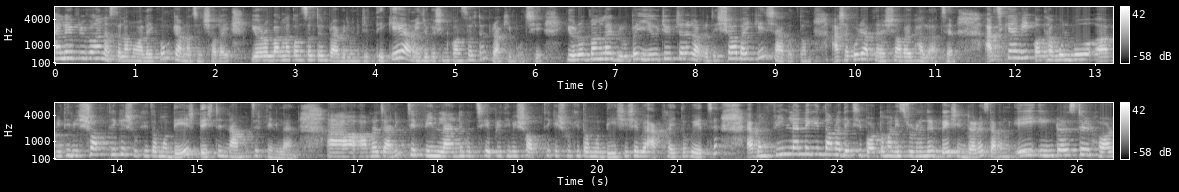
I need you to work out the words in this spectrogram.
হ্যালো এভরিওয়ান আসসালামু আলাইকুম। কেমন আছেন সবাই? Europe Bangla consultant private limited থেকে আমি এডুকেশন কনসালটেন্ট রাখি বলছি। ইউরোপ বাংলা গ্রুপে ইউটিউব চ্যানেল আপনাদের সবাইকে স্বাগতম। আশা করি আপনারা সবাই ভালো আছেন। আজকে আমি কথা বলব পৃথিবীর সব থেকে সুখীতম দেশ, দেশটির নাম হচ্ছে ফিনল্যান্ড আমরা জানি যে ফিনল্যান্ড হচ্ছে পৃথিবীর সব থেকে সুখীতম দেশ হিসেবে আখ্যায়িত হয়েছে এবং ফিনল্যান্ডে কিন্তু আমরা দেখছি বর্তমান স্টুডেন্টদের বেশ ইন্টারেস্ট এবং এই ইন্টারেস্টের হওয়ার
